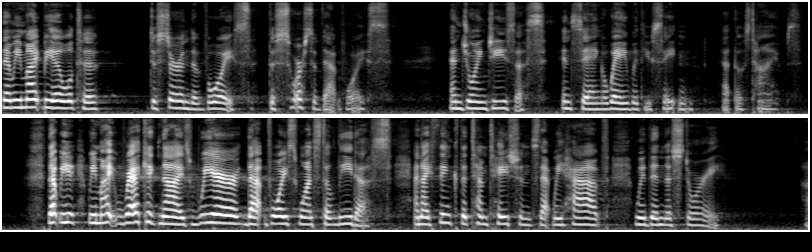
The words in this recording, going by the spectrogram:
then we might be able to discern the voice, the source of that voice, and join Jesus in saying, Away with you, Satan, at those times. That we, we might recognize where that voice wants to lead us. And I think the temptations that we have within this story uh,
